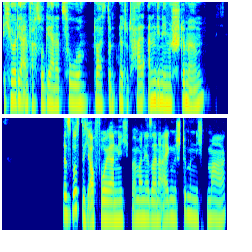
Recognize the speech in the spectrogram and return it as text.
Ich höre dir einfach so gerne zu. Du hast eine total angenehme Stimme. Das wusste ich auch vorher nicht, weil man ja seine eigene Stimme nicht mag.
